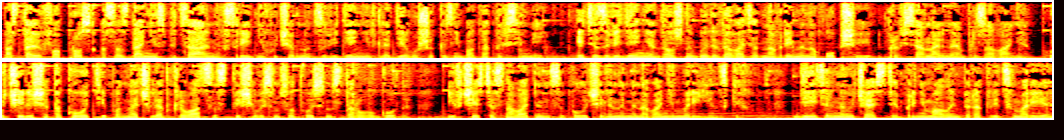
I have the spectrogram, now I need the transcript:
поставив вопрос о создании специальных средних учебных заведений для девушек из небогатых семей. Эти заведения должны были давать одновременно общее и профессиональное образование. Училища такого типа начали открываться с 1882 года и в честь основательницы получили наименование Мариинских – Деятельное участие принимала императрица Мария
